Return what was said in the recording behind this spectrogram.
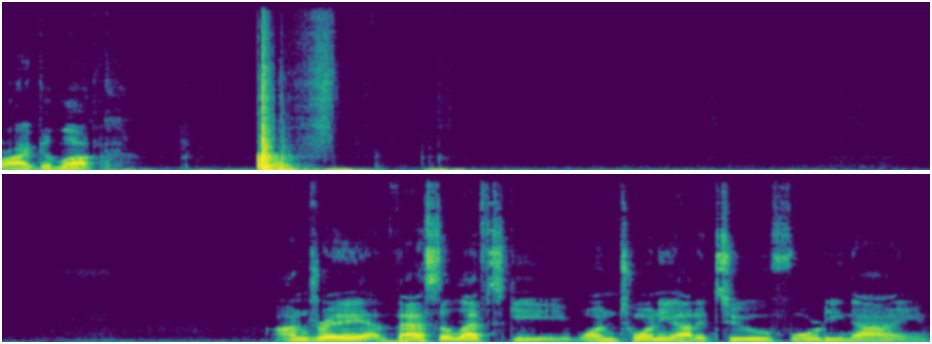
All right, good luck. Andrei Vasilevskiy, 120 out of 249.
